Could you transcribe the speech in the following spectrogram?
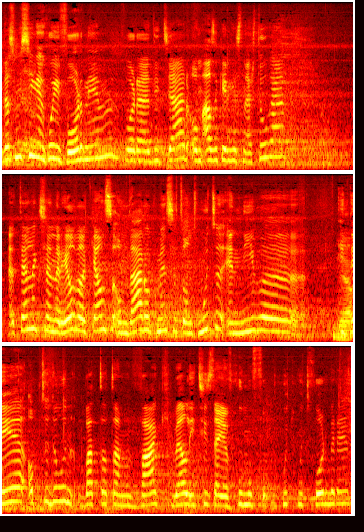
Dat is misschien een goede voornemen voor eh, dit jaar, om als ik ergens naartoe ga... Uiteindelijk zijn er heel veel kansen om daar ook mensen te ontmoeten en nieuwe Ja. ideeën op te doen. Wat dat dan vaak wel iets is dat je goed moet, goed moet voorbereiden.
